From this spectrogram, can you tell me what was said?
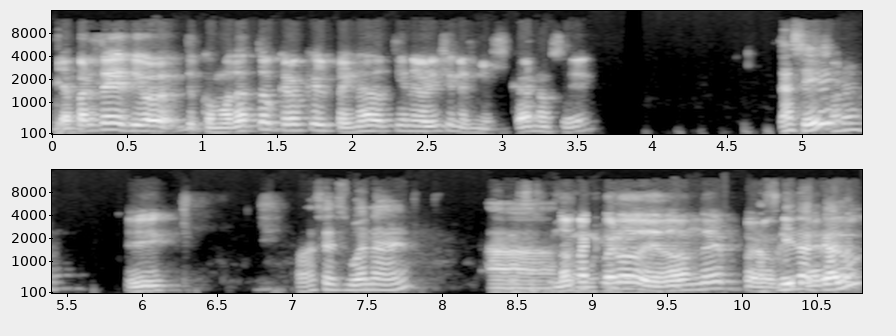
Y aparte, digo, como dato, creo que el peinado tiene orígenes mexicanos, ¿eh? ¿Ah, sí? Ahora, Sí. Ah, esa es buena, ¿eh? Ah, No me acuerdo de dónde, pero. ¿A Frida Kahlo?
